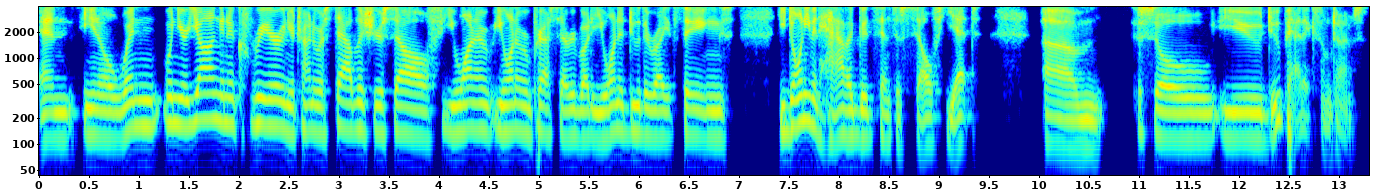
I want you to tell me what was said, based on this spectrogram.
And you know, when when you're young in a career and you're trying to establish yourself, you want to you want to impress everybody. You want to do the right things. You don't even have a good sense of self yet, um, so you do panic sometimes.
